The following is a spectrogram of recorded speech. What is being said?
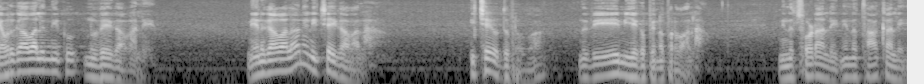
ఎవరు కావాలి నీకు? నువ్వే కావాలి. నేను కావాలా? నేను ఇచ్చేయి కావాలా? ఇచ్చేయొద్దు ప్రవ్వా. నువ్వేమి ఇవ్వకపోయినా పర్వాలా. నిన్ను చూడాలి నిన్ను తాకాలి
